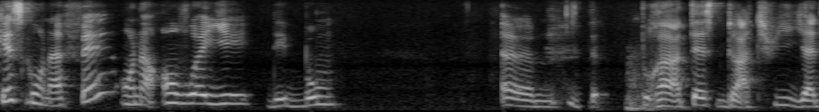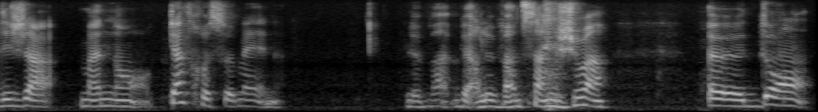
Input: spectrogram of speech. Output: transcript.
Qu'est-ce qu'on a fait? On a envoyé des bons euh, pour un test gratuit il y a déjà maintenant quatre semaines, vers le 25 juin, euh, dans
